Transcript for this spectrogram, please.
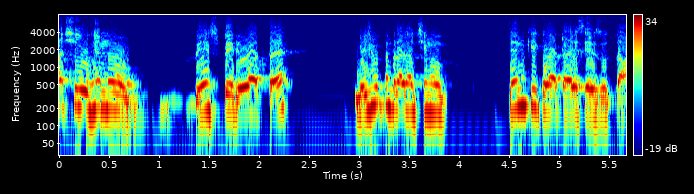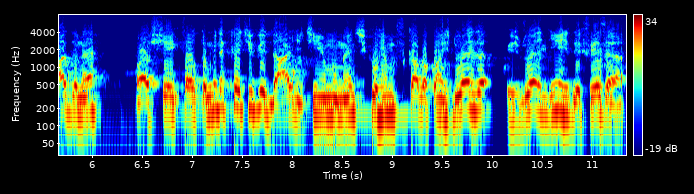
achei o Remo bem superior até, mesmo com o Bragantino tendo que correr atrás desse resultado, né? Eu achei que faltou muita criatividade. Tinha momentos que o Remo ficava com as duas, com as duas linhas de defesa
